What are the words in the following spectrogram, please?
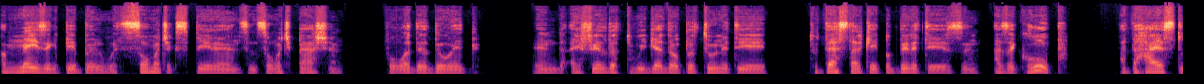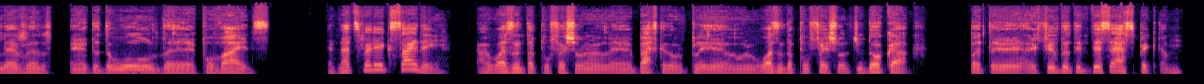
amazing people with so much experience and so much passion for what they're doing. And I feel that we get the opportunity to test our capabilities and as a group at the highest level uh, that the world uh, provides. And that's very exciting. I wasn't a professional uh, basketball player or wasn't a professional judoka, but uh, I feel that in this aspect, I'm,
